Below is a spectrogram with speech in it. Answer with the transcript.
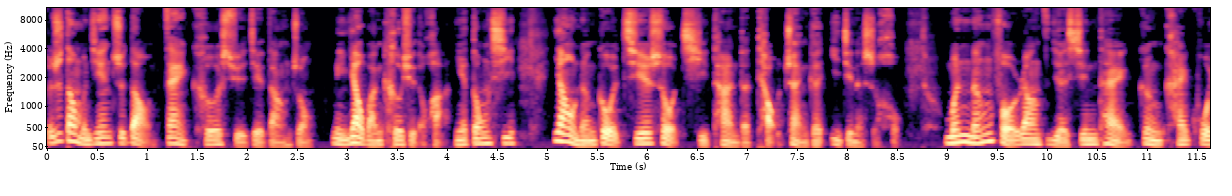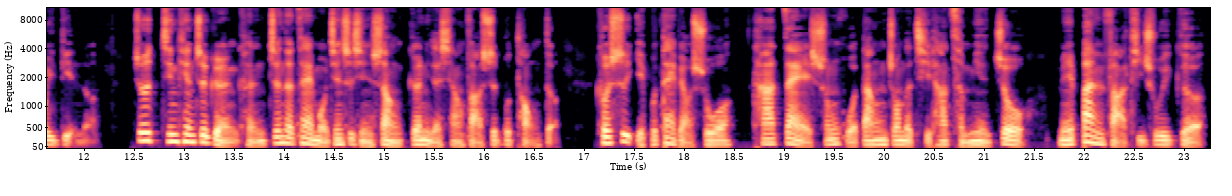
可是，当我们今天知道，在科学界当中，你要玩科学的话，你的东西要能够接受其他人的挑战跟意见的时候，我们能否让自己的心态更开阔一点呢？就是今天这个人可能真的在某件事情上跟你的想法是不同的，可是也不代表说他在生活当中的其他层面就没办法提出一个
